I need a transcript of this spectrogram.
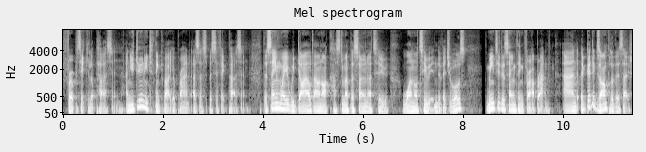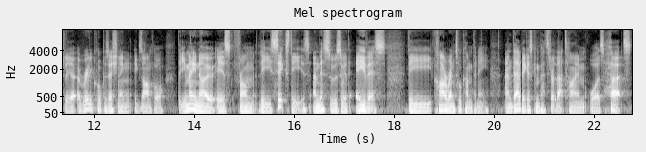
for a particular person. And you do need to think about your brand as a specific person. The same way we dial down our customer persona to one or two individuals, we need to do the same thing for our brand. And a good example of this, actually, a really cool positioning example that you may know is from the 60s. And this was with Avis, the car rental company. And their biggest competitor at that time was Hertz.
